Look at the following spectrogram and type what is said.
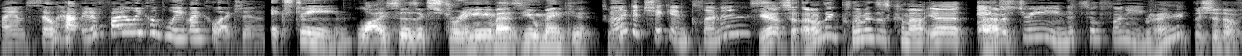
I am so happy to finally complete my collection. Extreme. Lice as extreme as you make it. I like the chicken. Clemens? Yeah, so I don't think Clemens has come out yet. I haven't. Extreme. That's so funny. Right? They should have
